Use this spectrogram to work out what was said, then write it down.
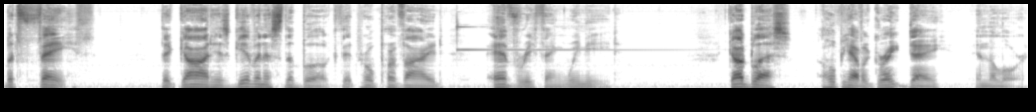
but faith that God has given us the book that will provide everything we need. God bless. I hope you have a great day in the Lord.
